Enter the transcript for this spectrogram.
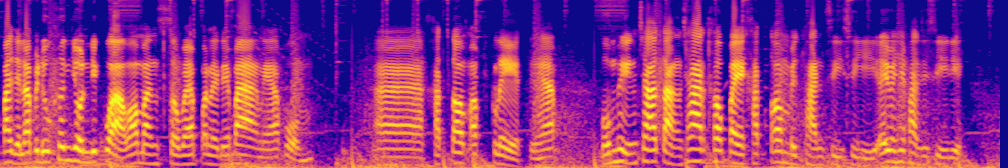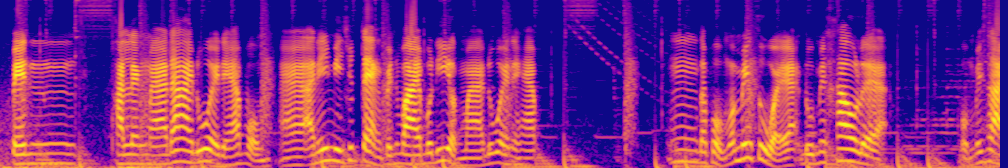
ไปเดี๋ยวเราไปดูเครื่องยนต์ดีกว่าว่ามันสว a p อะไรได้บ้างนะครับผมอ่าคัตตอมอัปเกรดนะครับผมเห็นชาวต่างชาติเข้าไปคัตตอมเป็นพันซีซีเอ้ยไม่ใช่พันซีซีดิเป็น พันแรงม้าได้ด้วยนะครับผม อ่า อันนี้มีชุดแต่งเป็นวายบอดี้ออกมาด้วยนะครับ อืม แต่ผมว่าไม่สวยอะดูไม่เข้าเลยอะผมไม่ใส่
